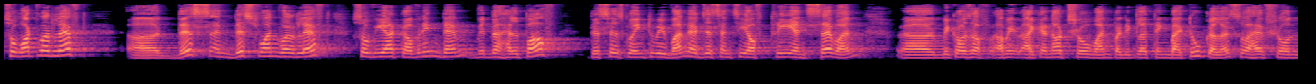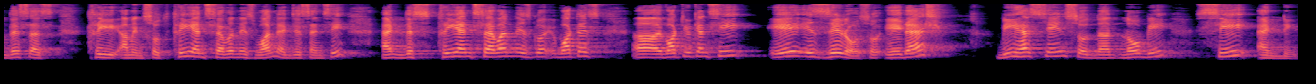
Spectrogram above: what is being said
So, what were left? Uh, this and this one were left. So, we are covering them with the help of this is going to be one adjacency of 3 and 7 uh, because of I mean I cannot show one particular thing by two colors. So, I have shown this as 3 I mean so 3 and 7 is one adjacency and this 3 and 7 is going what is uh, what you can see A is 0. So, A dash B has changed, so no B, C and D,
